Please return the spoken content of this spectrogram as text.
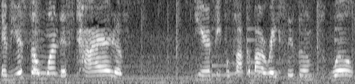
if you're someone that's tired of hearing people talk about racism, well,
